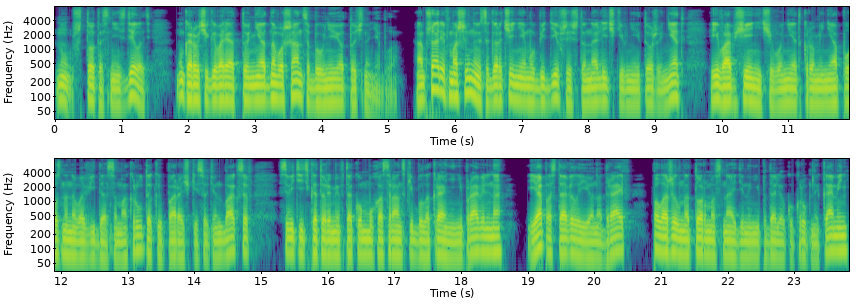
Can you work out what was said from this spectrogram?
ну, что-то с ней сделать, ну, короче говоря, то ни одного шанса бы у нее точно не было. Обшарив машину и с огорчением убедившись, что налички в ней тоже нет, и вообще ничего нет, кроме неопознанного вида самокруток и парочки сотен баксов, светить которыми в таком мухосранске было крайне неправильно, я поставил ее на драйв, положил на тормоз найденный неподалеку крупный камень,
